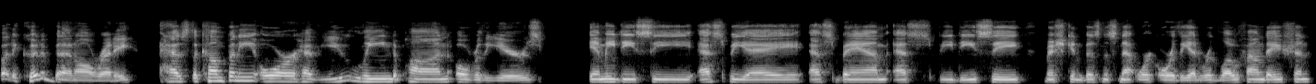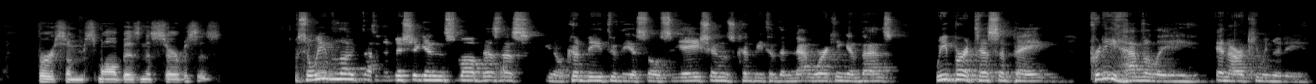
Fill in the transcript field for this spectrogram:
but it could have been already. Has the company or have you leaned upon over the years MEDC, SBA, SBAM, SBDC, Michigan Business Network, or the Edward Lowe Foundation for some small business services? So we've looked at the Michigan small business, you know, could be through the associations, could be through the networking events. We participate pretty heavily in our community.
